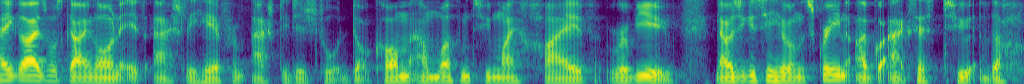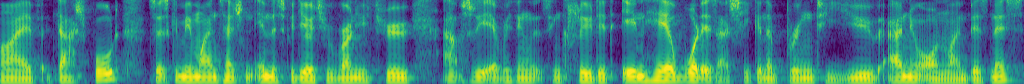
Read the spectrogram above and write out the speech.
Hey guys, what's going on? It's Ashley here from ashleydigital.com and welcome to my Hive review. Now, as you can see here on the screen, I've got access to the Hive dashboard. So it's gonna be my intention in this video to run you through absolutely everything that's included in here, what it's actually gonna bring to you and your online business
